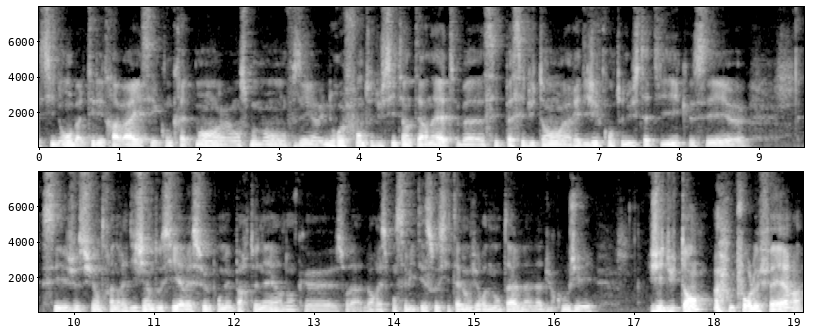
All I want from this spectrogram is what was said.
sinon, bah, le télétravail, c'est concrètement, euh, en ce moment, on faisait une refonte du site internet, bah, c'est de passer du temps à rédiger le contenu statique, c'est, euh, c'est, je suis en train de rédiger un dossier RSE pour mes partenaires, donc sur la, leur responsabilité sociétale environnementale. Bah, là, du coup, j'ai, j'ai du temps pour le faire.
